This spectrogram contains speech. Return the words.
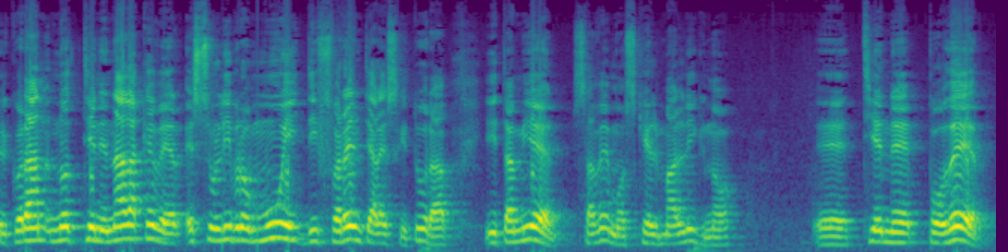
El Corán no tiene nada que ver, es un libro muy diferente a la escritura y también sabemos que el maligno eh, tiene poder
